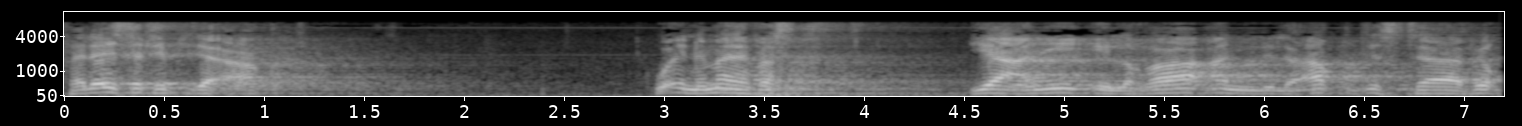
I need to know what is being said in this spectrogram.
فليست ابتداء عقد وإنما هي فسخ يعني إلغاء للعقد السابق.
